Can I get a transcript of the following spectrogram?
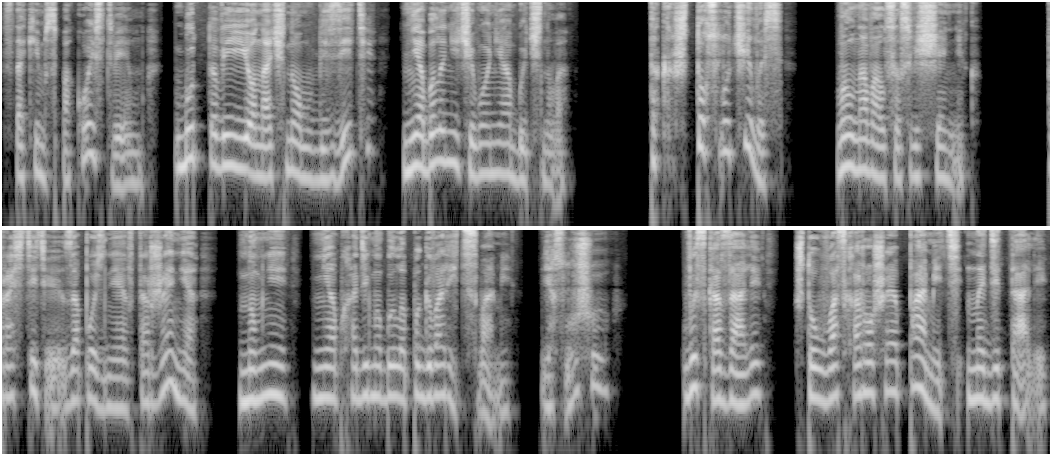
с таким спокойствием, будто в ее ночном визите не было ничего необычного. «Так что случилось?» — волновался священник. «Простите за позднее вторжение, но мне необходимо было поговорить с вами. Я слушаю. Вы сказали, что у вас хорошая память на детали.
